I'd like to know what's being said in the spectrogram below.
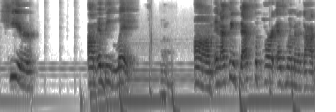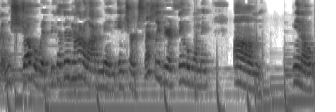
hear um, and be led. Mhm. Um, and I think that's the part as women of God that we struggle with because there are not a lot of men in church, especially if you're a single woman, um, you know,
